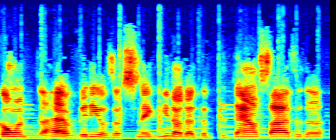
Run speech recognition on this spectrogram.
going I have videos of snake, you know, that the, the downsides of the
